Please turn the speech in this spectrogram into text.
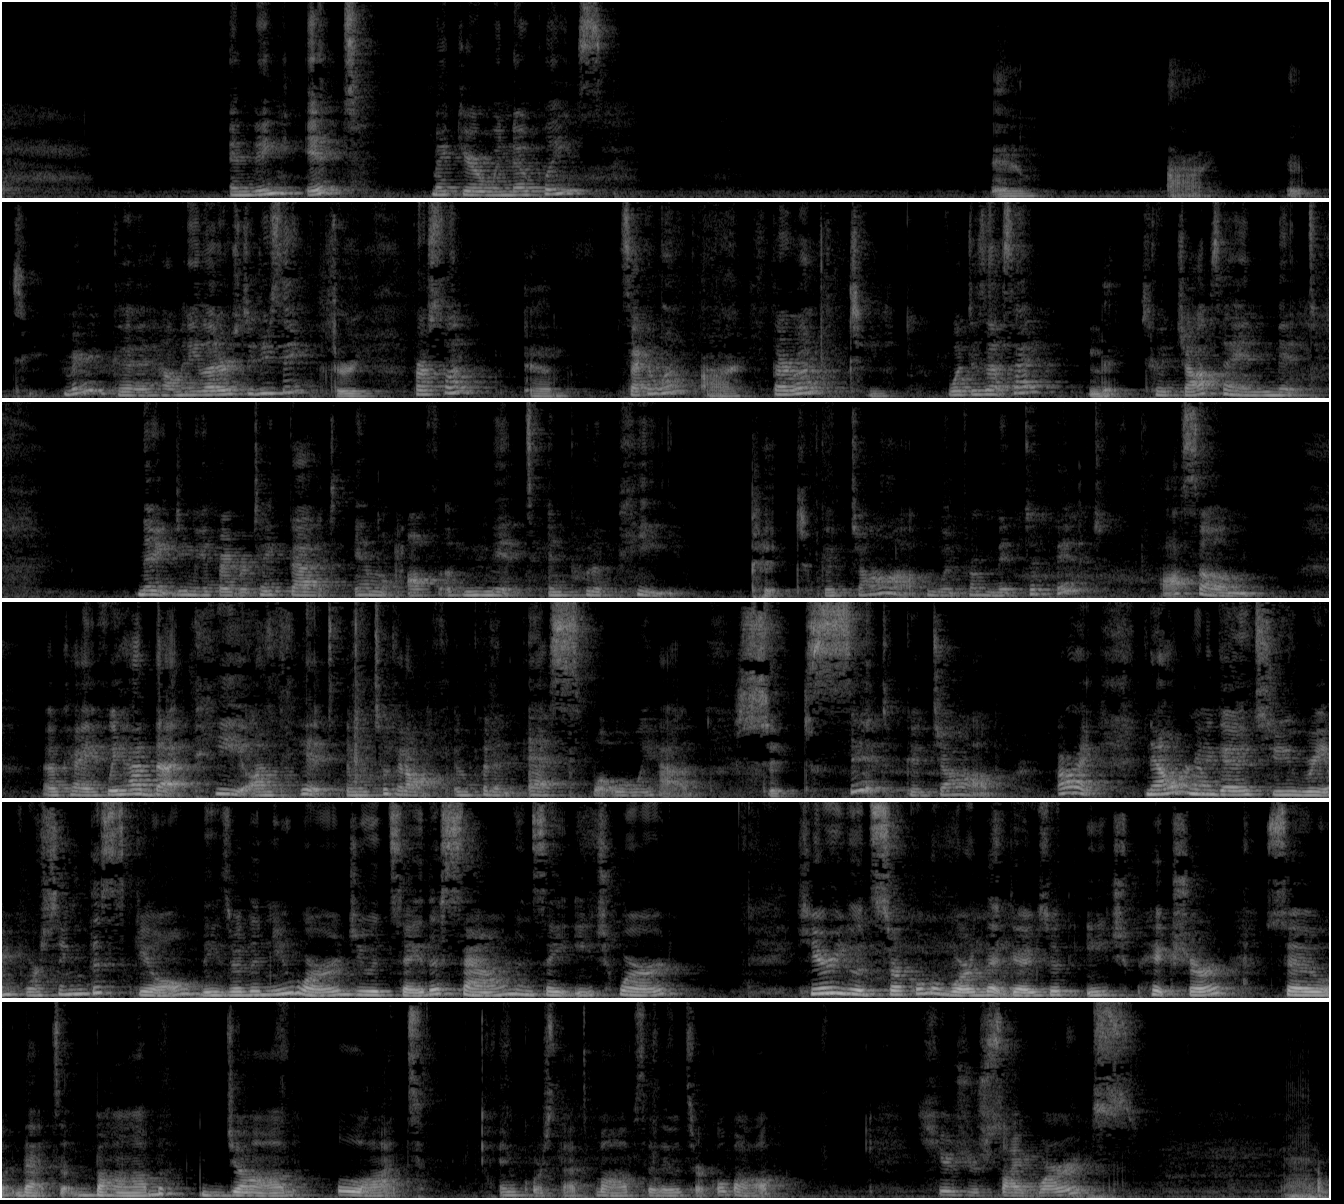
ending it. Make your window, please. M. I. N. T. Very good. How many letters did you see? Three. First one, M. second one, I. third one. T. What does that say? Mit. Good job saying mitt. Nate, do me a favor, take that M off of mitt and put a P. Pit. Good job. We went from mitt to pit. Awesome. Okay, if we had that P on pit and we took it off and put an S, what will we have? Sit. Sit. Good job. All right, now we're gonna go to reinforcing the skill. These are the new words. You would say the sound and say each word. Here you would circle the word that goes with each picture. So that's Bob, job, lot. And of course that's Bob, so they would circle Bob. Here's your sight words,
